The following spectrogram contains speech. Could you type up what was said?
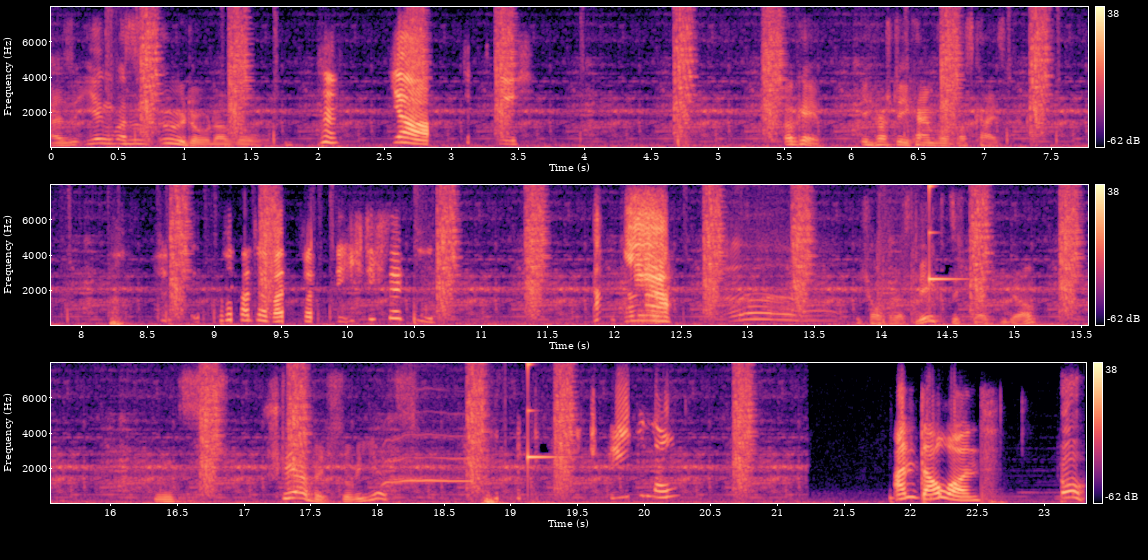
Also irgendwas ist öde oder so. Ja, richtig. Okay, ich verstehe kein Wort, was Kai sagt. Interessanterweise verstehe ich dich sehr gut. Ah, Ich hoffe, das legt sich gleich wieder. Und sterbe ich, so wie jetzt. ich genau. Andauernd. Oh,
